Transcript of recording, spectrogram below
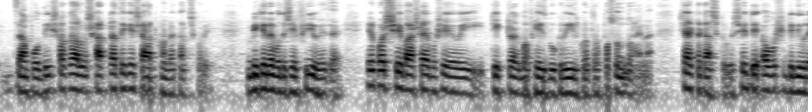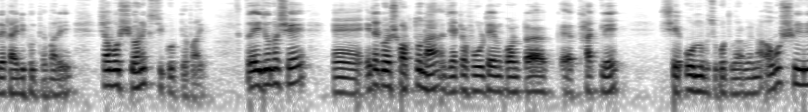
এক্সাম্পল দিই, সকাল সাতটা থেকে সে আট ঘণ্টা কাজ করে। বিকেলের মধ্যে সে ফ্রি হয়ে যায়। এরপর সে বাসায় বসে ওই টিকটক বা ফেসবুক রিল করা পছন্দ হয় না। সে একটা কাজ করবে। সে অবশ্যই ডেলিভারি আইডি খুলতে পারে। সে অবশ্যই অনেক কিছু করতে পারে। তো এই জন্য সে এটা কোনো শর্ত না যে একটা ফুল টাইম কন্ট্রাক্ট থাকলে সে অন্য কিছু করতে পারবে না। অবশ্যই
